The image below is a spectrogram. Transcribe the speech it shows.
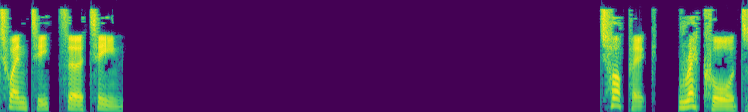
20 13 Topic Records.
